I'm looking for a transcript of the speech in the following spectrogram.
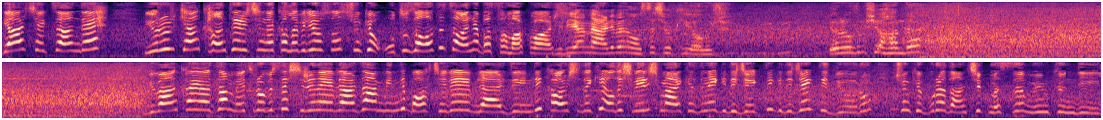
Gerçekten de yürürken kanter içinde kalabiliyorsunuz çünkü 36 tane basamak var. Yürüyen merdiven olsa çok iyi olur. Yoruldum şu anda. Güven Kaya'da metrobüse Şirin Evler'den bindi, Bahçeli Evler'de indi. Karşıdaki alışveriş merkezine gidecekti, gidecekti diyorum. Çünkü buradan çıkması mümkün değil.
